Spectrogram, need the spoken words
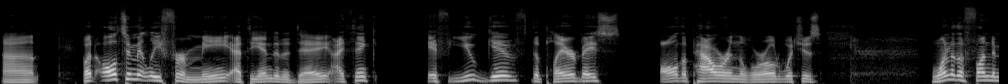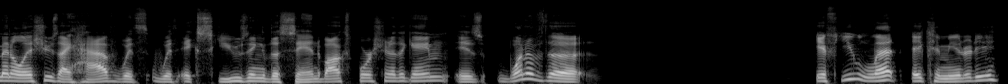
Uh, but ultimately, for me, at the end of the day, I think if you give the player base all the power in the world, which is one of the fundamental issues I have with with excusing the sandbox portion of the game is one of the if you let a community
